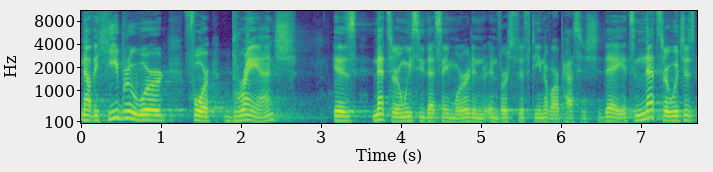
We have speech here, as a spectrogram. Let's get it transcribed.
Now, the Hebrew word for branch is netzer, and we see that same word in, in verse 15 of our passage today. It's netzer, which is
